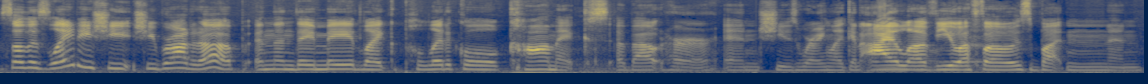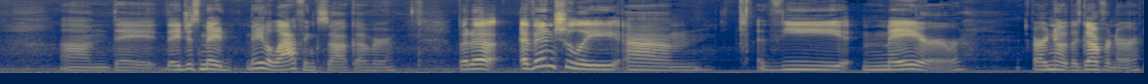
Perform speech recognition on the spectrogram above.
so this lady she she brought it up, and then they made like political comics about her, and she's wearing like an "I love UFOs" button, and um, they they just made made a laughing stock of her. But uh, eventually, um, the mayor, or no, the governor,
